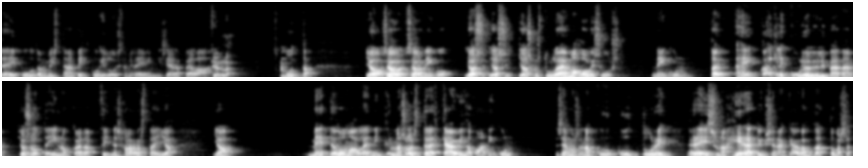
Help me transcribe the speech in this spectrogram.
ei puhuta mistään pikkuhiluista, millä jengi siellä pelaa. Kyllä. Mutta joo, se on, se on niinku, jos, jos joskus tulee mahdollisuus, niin kuin, tai hei, kaikille kuulijoille ylipäätään, jos olette innokkaita fitnessharrastajia ja meette lomalle, niin kyllä mä suosittelen, että käy ihan vaan niin kuin semmoisena ku- kulttuurireissuna, herätyksenä, käy vähän katsomassa.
